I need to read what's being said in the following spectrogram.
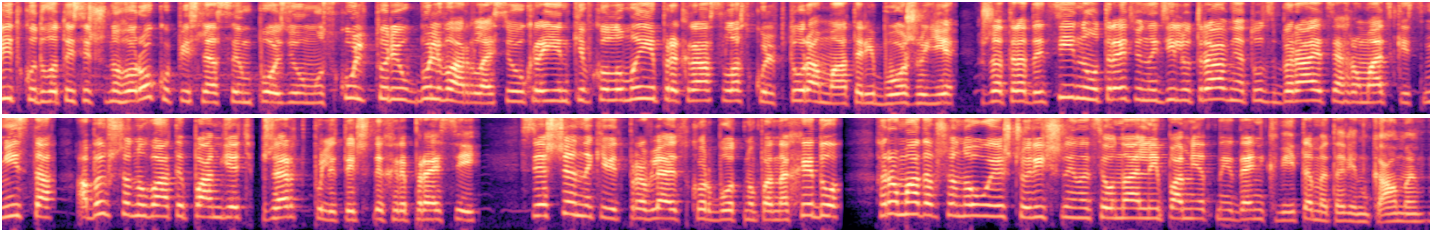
Влітку 2000 року, після симпозіуму скульпторів, бульвар Лесі Українки в Коломиї прикрасила скульптура Матері Божої. Вже традиційно у третю неділю травня тут збирається громадськість міста, аби вшанувати пам'ять жертв політичних репресій. Священники відправляють скорботну панахиду. Громада вшановує щорічний національний пам'ятний день квітами та вінками.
